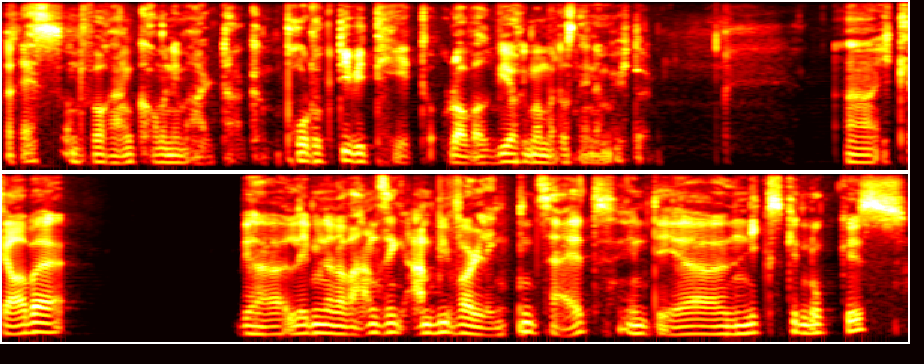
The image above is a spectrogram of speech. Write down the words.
Stress und Vorankommen im Alltag, Produktivität oder wie auch immer man das nennen möchte. Äh, ich glaube, wir leben in einer wahnsinnig ambivalenten Zeit, in der nichts genug ist,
